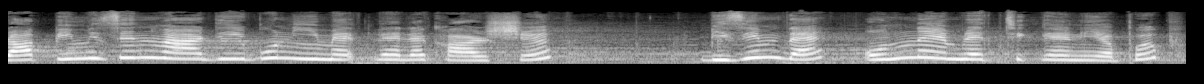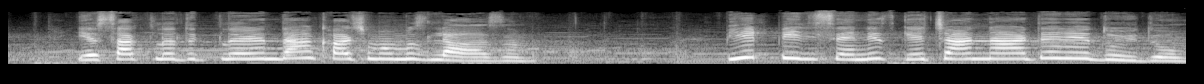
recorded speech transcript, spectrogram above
Rabbimizin verdiği bu nimetlere karşı bizim de onun emrettiklerini yapıp yasakladıklarından kaçmamız lazım. Bir bilseniz geçenlerde ne duydum.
